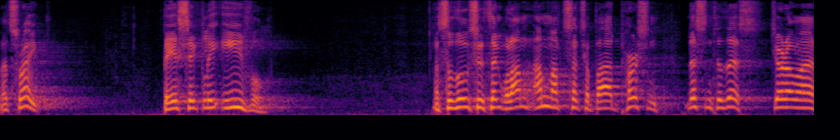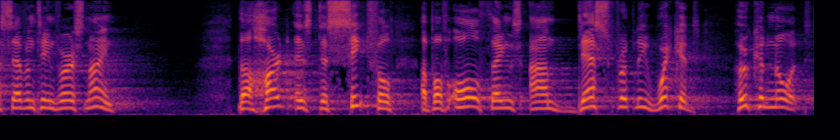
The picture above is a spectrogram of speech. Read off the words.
That's right. Basically evil. And so, those who think, well, I'm, I'm not such a bad person, listen to this Jeremiah 17, verse 9. The heart is deceitful above all things and desperately wicked. Who can know it?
